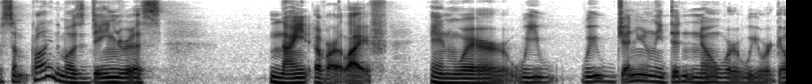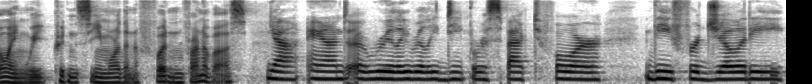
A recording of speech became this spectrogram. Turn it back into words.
some probably the most dangerous night of our life and where we we genuinely didn't know where we were going. We couldn't see more than a foot in front of us. Yeah, and a really really deep respect for the fragility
